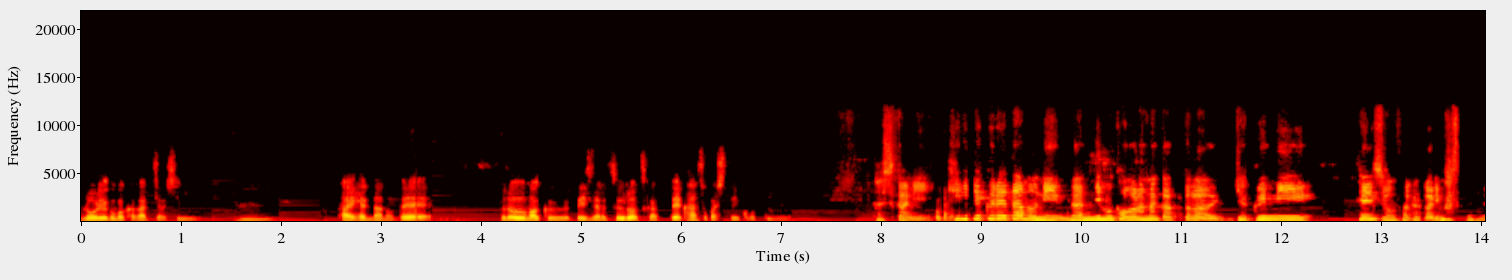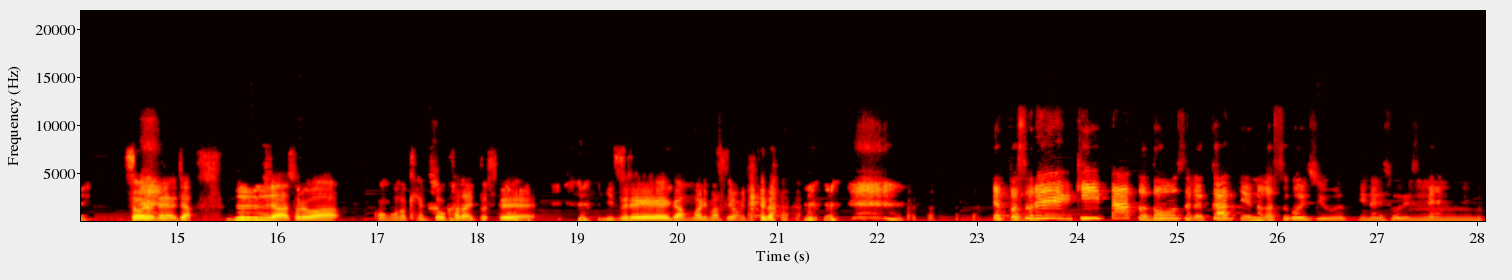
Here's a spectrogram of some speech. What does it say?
労力もかかっちゃうし、うん、大変なので、それをうまくデジタルツールを使って簡素化していこうっていう。確かに聞いてくれたのに何にも変わらなかったら逆にテンション下がりますよね。そうよね。じゃあ、うん、じゃあそれは今後の検討課題として、いずれ頑張りますよみたいな。やっぱそれ聞いた後どうするかっていうのがすごい重要になりそうですね。うん、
